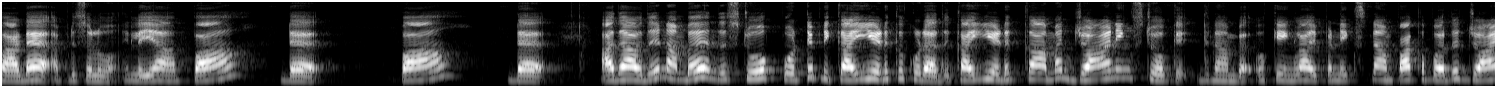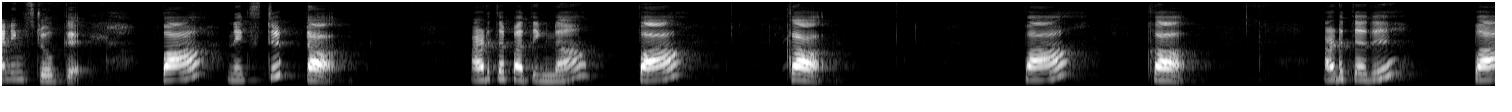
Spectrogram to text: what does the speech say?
பட அப்படி சொல்லுவோம் இல்லையா? பா ட. பா ட. அதாவது நம்ம இந்த ஸ்டோக் போட்டு இப்படி கை எடுக்கக்கூடாது. கை எடுக்காமல் ஜாயினிங் ஸ்டோக்கு இது நம்ம ஓகேங்களா? இப்போ நெக்ஸ்ட் நான் பார்க்க போகிறது ஜாயினிங் ஸ்டோக்கு பா நெக்ஸ்ட்டு டா. அடுத்து பார்த்தீங்கன்னா பா கா. பா கா. அடுத்தது பா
